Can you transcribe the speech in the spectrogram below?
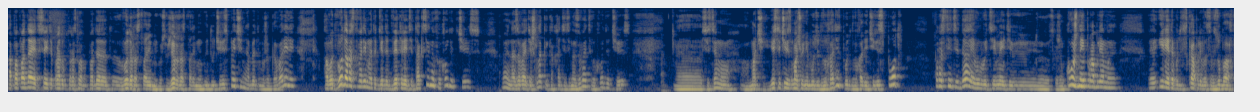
а попадает, все эти продукты попадают водорастворимые, потому что жирорастворимые идут через печень, об этом уже говорили. А вот водорастворимые, это где-то две трети токсинов выходит через, ну, называйте и как хотите называть, выходит через э, систему мочи. Если через мочу не будет выходить, будет выходить через пот, простите, да, и вы будете иметь, э, скажем, кожные проблемы, э, или это будет скапливаться в зубах,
